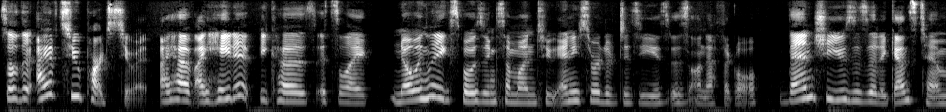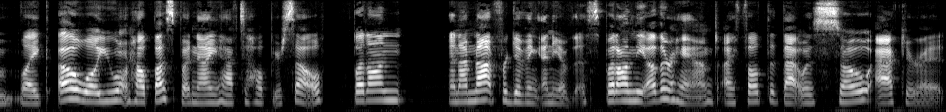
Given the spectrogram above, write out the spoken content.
So there, I have two parts to it. I have I hate it because it's like knowingly exposing someone to any sort of disease is unethical. Then she uses it against him like, "Oh, well you won't help us, but now you have to help yourself." But on and I'm not forgiving any of this. But on the other hand, I felt that that was so accurate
